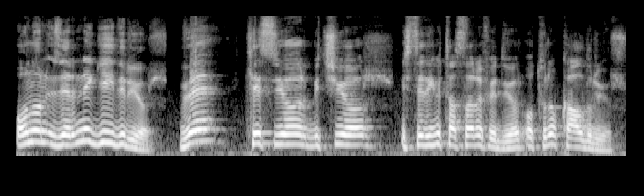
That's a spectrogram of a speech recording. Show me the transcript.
Onun üzerine giydiriyor. Ve kesiyor, biçiyor, istediği gibi tasarruf ediyor, oturup kaldırıyor.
